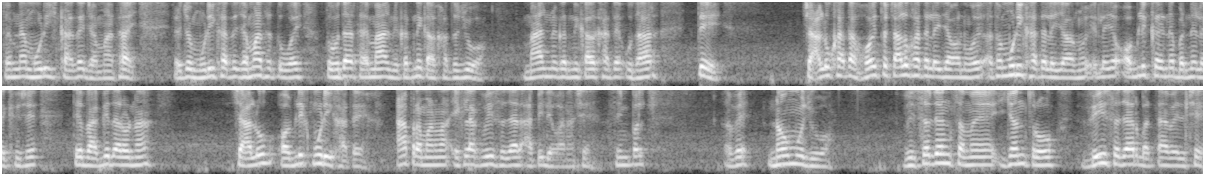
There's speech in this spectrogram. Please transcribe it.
તો એમના મૂડી ખાતે જમા થાય. એટલે જો મૂડી ખાતે જમા થતું હોય, તો ઉધાર થાય માલ મિલકત નિકાલ ખાતું. જુઓ માલ મિલકત નિકાલ ખાતે ઉધાર તે ચાલુ ખાતા હોય તો ચાલુ ખાતે લઈ જવાનું હોય, અથવા મૂડી ખાતે લઈ જવાનું હોય, એટલે ઓબ્લિક કરીને બંને લખ્યું છે, તે ભાગીદારોના ચાલુ ઓબ્લિક મૂડી ખાતે આ પ્રમાણમાં એક લાખ વીસ હજાર આપી દેવાના છે. સિમ્પલ. હવે નવમું જુઓ. વિસર્જન સમયે યંત્રો વીસ હજાર બતાવેલ છે.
